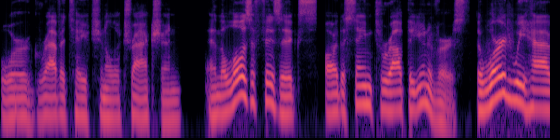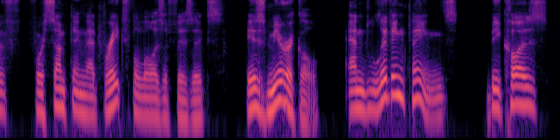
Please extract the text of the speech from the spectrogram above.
or gravitational attraction. And the laws of physics are the same throughout the universe. The word we have for something that breaks the laws of physics is miracle and living things because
